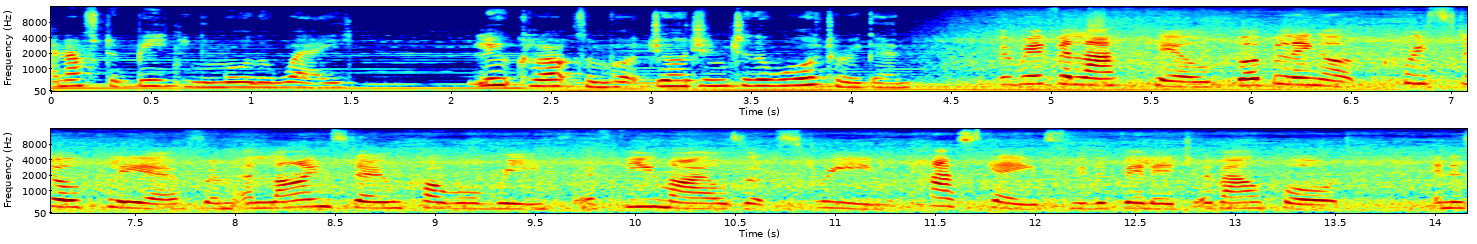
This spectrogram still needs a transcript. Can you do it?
and after beating him all the way, Luke Clarkson put George into the water again. The River Lathkill, bubbling up crystal clear from a limestone coral reef a few miles upstream, cascades through the village of Alport in a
